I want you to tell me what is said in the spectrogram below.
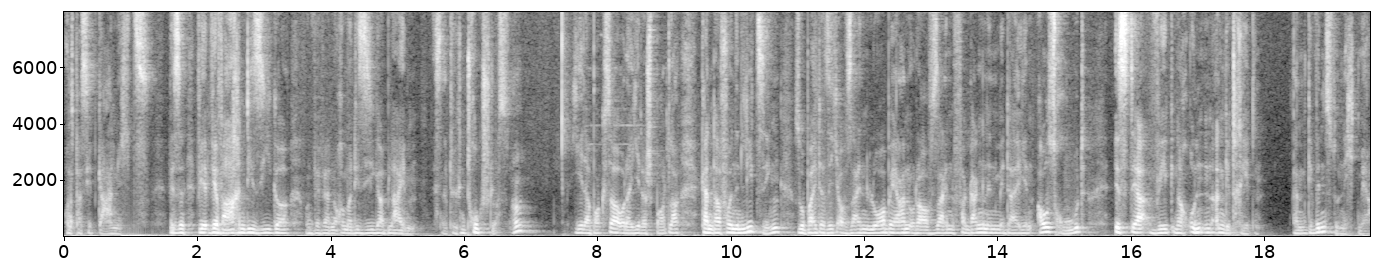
uns passiert gar nichts. Wir, sind, wir, wir waren die Sieger und wir werden auch immer die Sieger bleiben. Das ist natürlich ein Trugschluss. Ne? Jeder Boxer oder jeder Sportler kann davon ein Lied singen. Sobald er sich auf seinen Lorbeeren oder auf seinen vergangenen Medaillen ausruht, ist der Weg nach unten angetreten. Dann gewinnst du nicht mehr,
